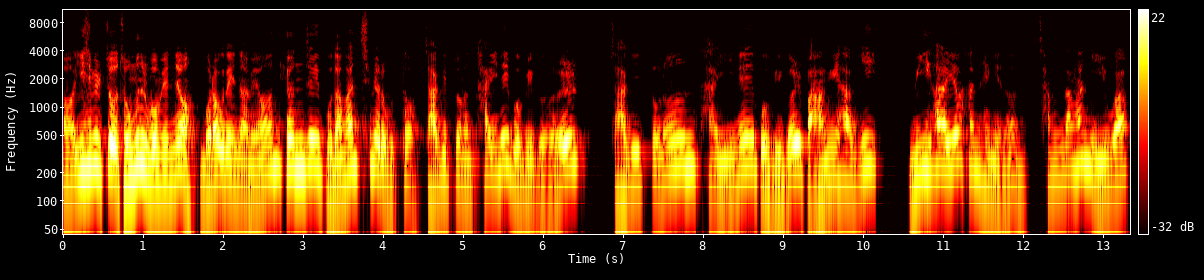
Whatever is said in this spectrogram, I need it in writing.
어, 21조 조문을 보면요. 뭐라고 되어 있냐면 현재의 부당한 침해로부터 자기 또는 타인의 법익을 자기 또는 타인의 법익을 방위하기 위하여 한 행위는 상당한 이유가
